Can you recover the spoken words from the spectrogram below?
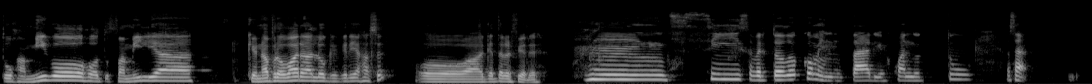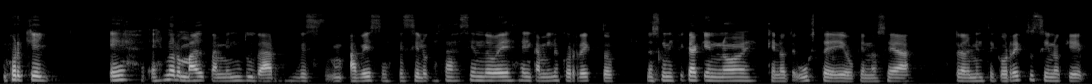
tus amigos o tu familia que no aprobara lo que querías hacer? ¿O a qué te refieres? Mm, sí, sobre todo comentarios. Cuando tú, o sea, porque es, es normal también dudar a veces de si lo que estás haciendo es el camino correcto. No significa que no, que no te guste o que no sea realmente correcto, sino que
